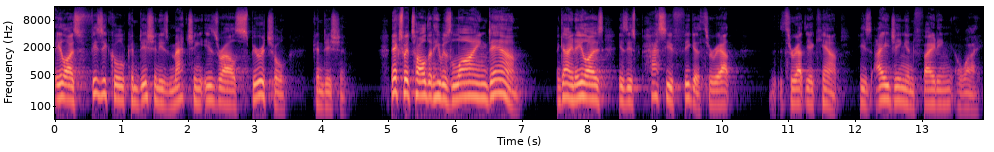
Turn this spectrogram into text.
Eli's physical condition is matching Israel's spiritual condition. Next, we're told that he was lying down. Again, Eli is this passive figure throughout, throughout the account. He's aging and fading away.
